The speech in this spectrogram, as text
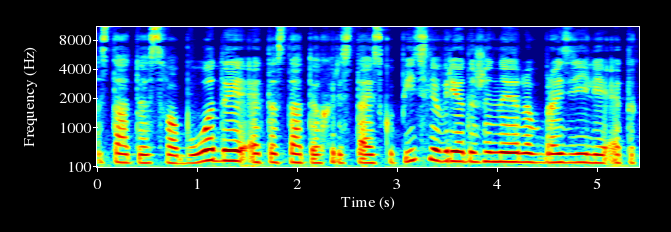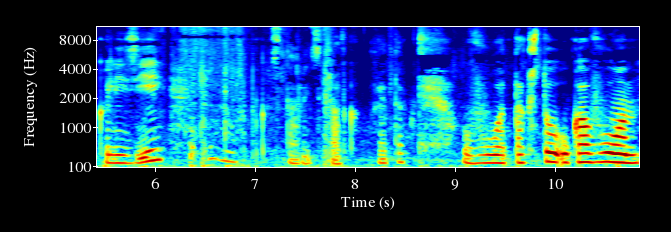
статуя свободы, это статуя Христа Искупителя в Рио-де-Жанейро в Бразилии, это Колизей, старая тетрадка какая-то. Вот, так что у кого,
